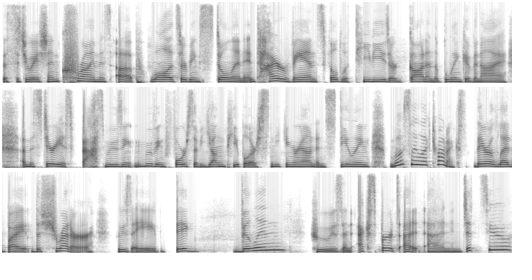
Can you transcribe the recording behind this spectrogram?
The situation, crime is up. Wallets are being stolen. Entire vans filled with TVs are gone in the blink of an eye. A mysterious, fast moving, moving force of young people are sneaking around and stealing mostly electronics. They are led by the Shredder, who's a big villain who's an expert at uh, ninjutsu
